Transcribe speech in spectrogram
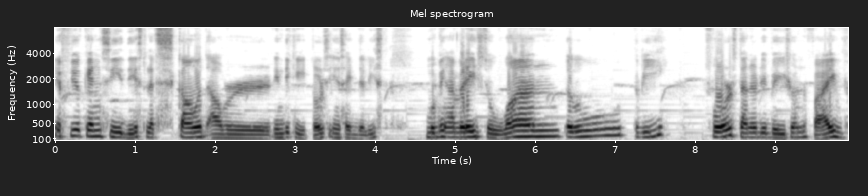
if you can see this, let's count our indicators inside the list. Moving average to 1, 2, 3, 4, standard deviation, 5,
